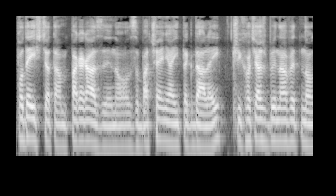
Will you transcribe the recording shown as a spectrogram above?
podejścia tam parę razy, no, zobaczenia i tak dalej. Czyli chociażby nawet, no,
